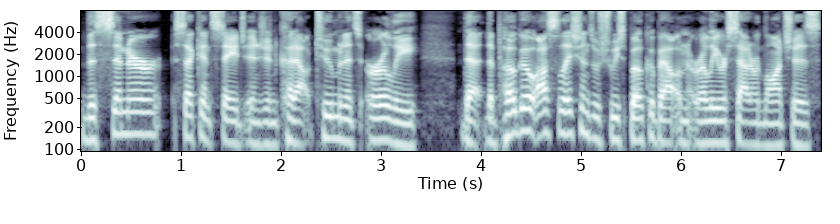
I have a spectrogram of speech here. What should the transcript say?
The center second stage engine cut out 2 minutes early that the pogo oscillations which we spoke about in earlier Saturn launches,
